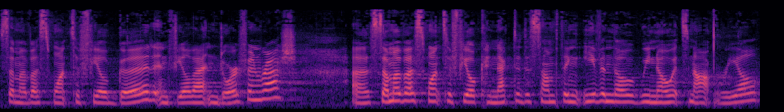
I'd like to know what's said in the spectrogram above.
some of us want to feel good and feel that endorphin rush. Uh, some of us want to feel connected to something even though we know it's not real.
